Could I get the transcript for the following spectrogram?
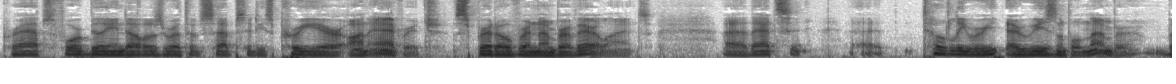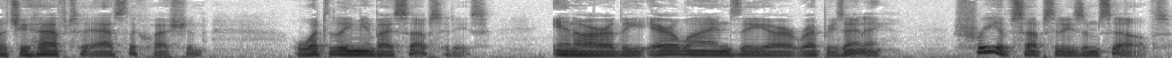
perhaps $4 billion worth of subsidies per year on average, spread over a number of airlines. Uh, that's totally re- a reasonable number, but you have to ask the question what do they mean by subsidies? And are the airlines they are representing free of subsidies themselves?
